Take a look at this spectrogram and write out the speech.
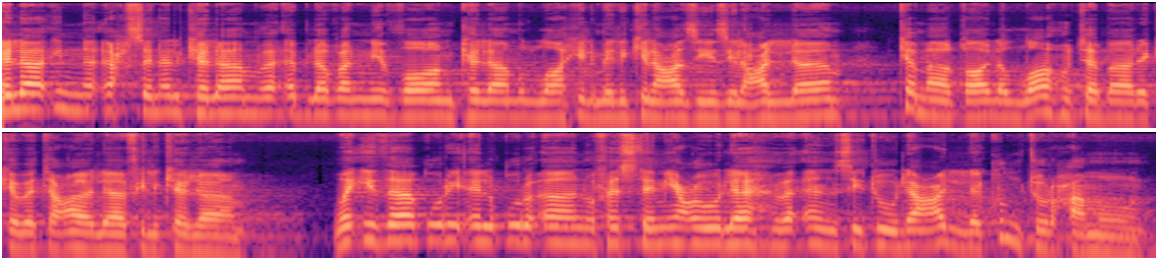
ألا إن أحسن الكلام وأبلغ النظام كلام الله الملك العزيز العلام كما قال الله تبارك وتعالى في الكلام. وإذا قرئ القرآن فاستمعوا له وأنستوا لعلكم ترحمون.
